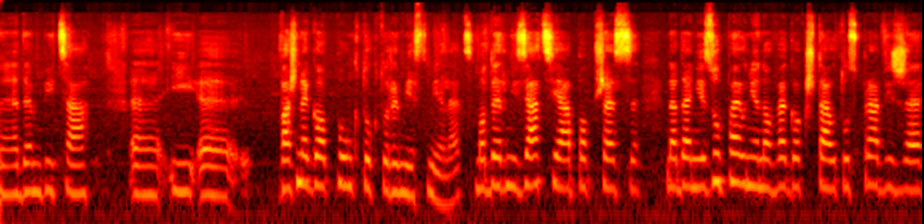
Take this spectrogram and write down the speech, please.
e, Dębica e, i ważnego punktu, którym jest Mielec. Modernizacja poprzez nadanie zupełnie nowego kształtu sprawi, że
